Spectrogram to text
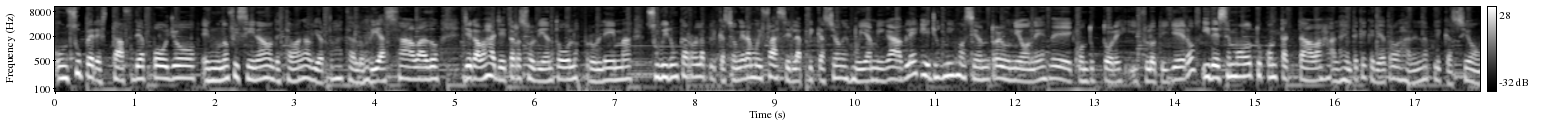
un super staff de apoyo en una oficina donde estaban abiertos hasta los días sábados Llegabas allá y te resolvían todos los problemas. Subir un carro a la aplicación era muy fácil. La aplicación es muy amigable. Ellos mismos hacían reuniones de conductores y flotilleros y de ese modo tú contactabas a la gente que quería trabajar en la aplicación.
